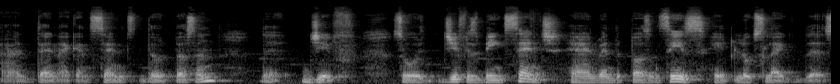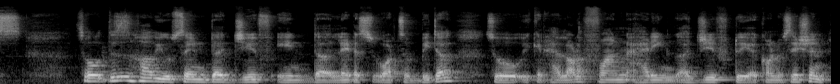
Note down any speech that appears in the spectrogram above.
and then I can send the person the GIF. So GIF is being sent and when the person sees it looks like this so this is how you send the GIF in the latest WhatsApp beta. So you can have a lot of fun adding a GIF to your conversation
